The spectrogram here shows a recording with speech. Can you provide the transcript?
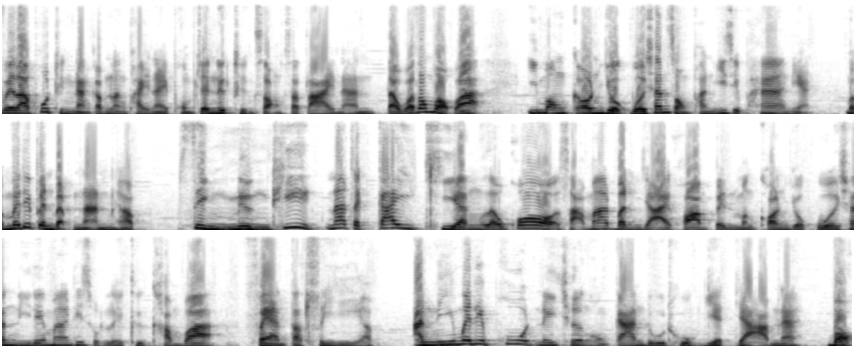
เวลาพูดถึงหนังกำลังภายใน ผมจะนึกถึง 2 สไตล์นั้น แต่ว่าต้องบอกว่าอีมองกรหยกเวอร์ชัน2025 เนี่ย มันไม่ได้เป็นแบบนั้นครับ สิ่งหนึ่งที่น่าจะใกล้เคียงแล้วก็สามารถบรรยายความเป็นมังกรหยกเวอร์ชันนี้ได้มากที่สุดเลยคือคำว่าแฟนตาซีครับอันนี้ไม่ได้พูดในเชิงของการดูถูกเหยียดหยามนะ บอก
